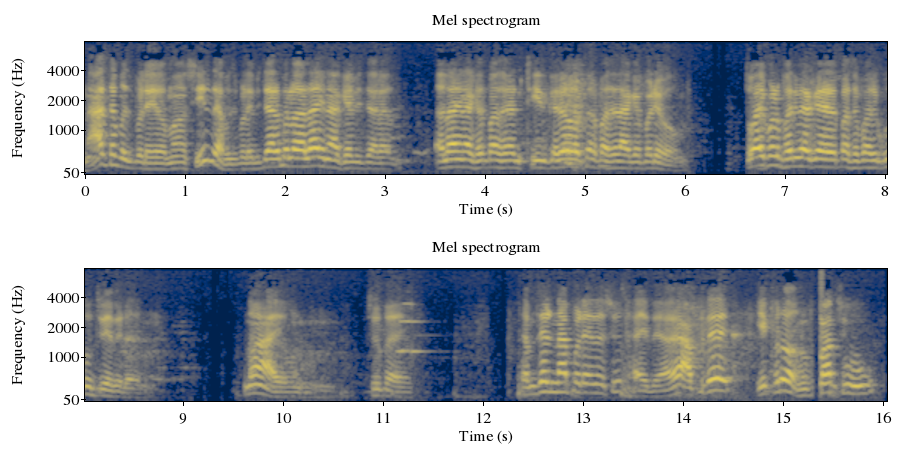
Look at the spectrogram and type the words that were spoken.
ના સમજ પડે, એમાં શી સમજ પડે? બિચારા પેલો હલાવી નાખે બિચારા હલાવી નાખે પાસે ઠીર કર્યો તાર પાસે આગે પડ્યો. તોય પણ ફરી વાર પાછો ફરી ગુજવે પેલો. ના આવ્યો પણ. શું થાય સમજણ ના પડે તો શું થાય હવે આપણે એક ફરો અનુભવમાં છું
